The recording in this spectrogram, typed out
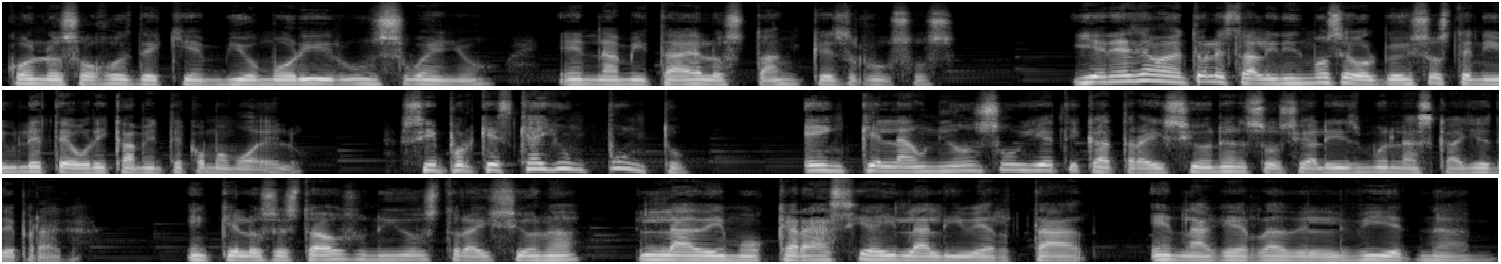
con los ojos de quien vio morir un sueño en la mitad de los tanques rusos. Y en ese momento el estalinismo se volvió insostenible teóricamente como modelo. Sí, porque es que hay un punto en que la Unión Soviética traiciona el socialismo en las calles de Praga, en que los Estados Unidos traiciona la democracia y la libertad en la guerra del Vietnam,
